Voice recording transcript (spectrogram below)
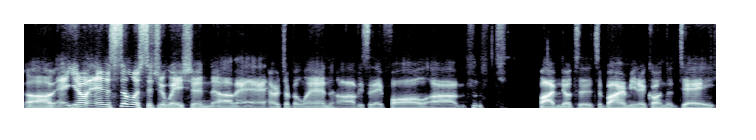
Uh, and, you know, in a similar situation um, at, at Hertha Berlin, obviously they fall um, 5 0 to, to Bayern Munich on the day.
